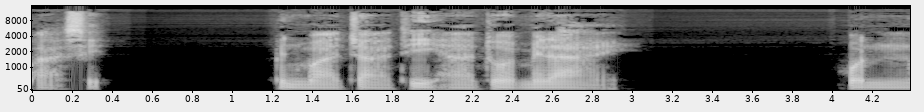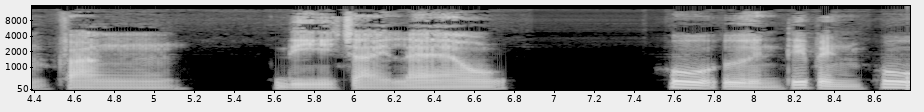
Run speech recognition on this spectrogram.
ภาษิต เป็นวาจาที่หาโทษไม่ได้ คนฟังดีใจแล้ว ผู้อื่นที่เป็นผู้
